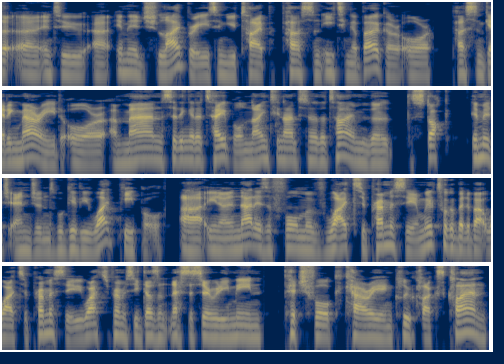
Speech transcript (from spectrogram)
uh, into uh, image libraries and you type person eating a burger or person getting married or a man sitting at a table 99% of the time the, the stock image engines will give you white people, uh, you know, and that is a form of white supremacy. And we'll talk a bit about white supremacy. White supremacy doesn't necessarily mean pitchfork carrying Ku Klux Klan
